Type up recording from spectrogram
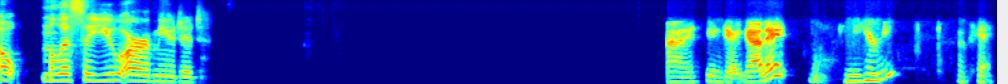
Oh, Melissa, you are muted. I think I got it. Can you hear me? Okay.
